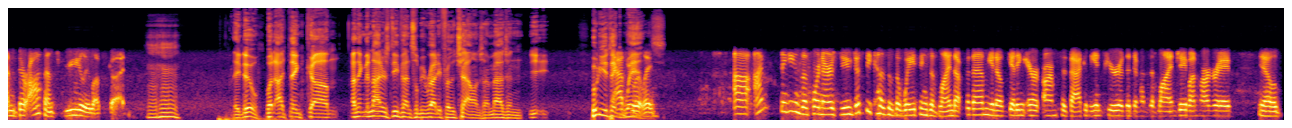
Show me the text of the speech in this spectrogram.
I mean, their offense really looks good. Mm-hmm. They do, but I think um, I think the Niners defense will be ready for the challenge. I imagine. Who do you think Absolutely. wins? Uh, I'm thinking the 49ers do just because of the way things have lined up for them. You know, getting Arik Armstead back in the interior of the defensive line, Javon Hargrave, you know,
